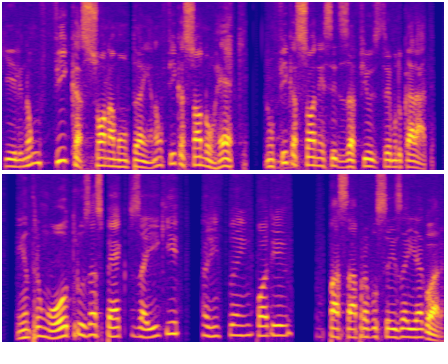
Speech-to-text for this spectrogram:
que ele não fica só na montanha, não fica só no REC, não fica só nesse desafio de extremo do caráter. Entram outros aspectos aí que a gente pode passar para vocês aí agora.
